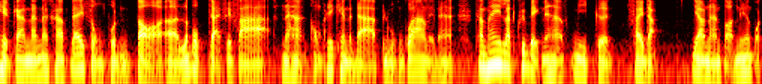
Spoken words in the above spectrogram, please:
เหตุการณ์นั้นนะครับได้ส่งผลต่ออระบบจ่ายไฟฟ้านะฮะของประเทศแคนาดาเป็นวงกว้างเลยนะฮะทำให้รัฐควิเบกนะฮะมีเกิดไฟดับ ยาวนานต่อเนื่องกว่า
